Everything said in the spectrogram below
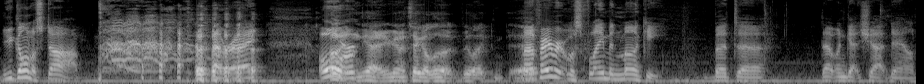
you're gonna stop, right? Oh, Or yeah, you're gonna take a look. Be like, my eh, favorite was Flaming Monkey, but uh, that one got shot down.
